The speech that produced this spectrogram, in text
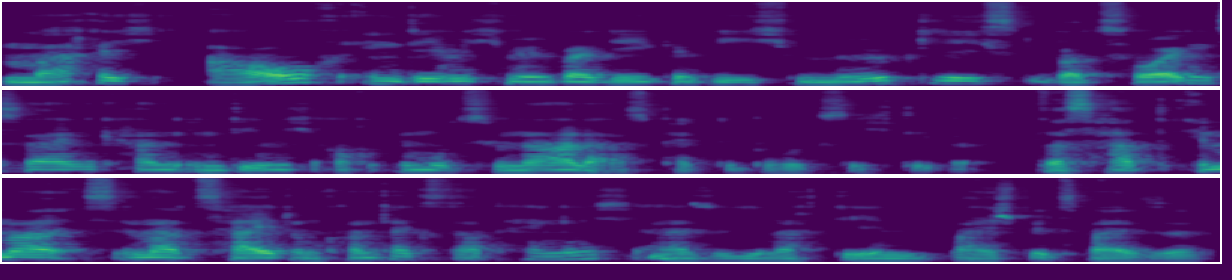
mache ich auch, indem ich mir überlege, wie ich möglichst überzeugend sein kann, indem ich auch emotionale Aspekte berücksichtige. Das hat immer, ist immer zeit- und kontextabhängig, mhm. also je nachdem beispielsweise,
